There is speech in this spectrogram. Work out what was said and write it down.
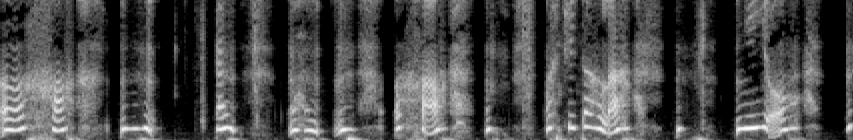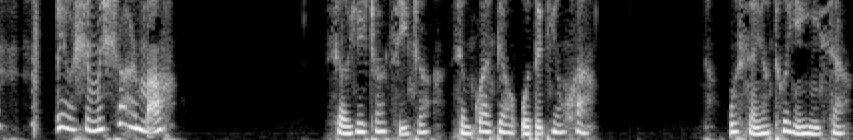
嗯，好，嗯。”嗯嗯嗯，好，我知道了。你有有什么事儿吗？小月着急着想挂掉我的电话，我想要拖延一下，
